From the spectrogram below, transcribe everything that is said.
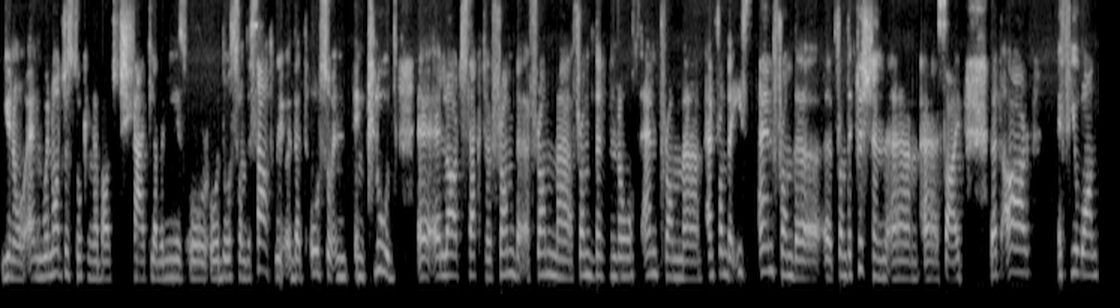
you know, and we're not just talking about Shiite Lebanese or, or those from the south, we, that also in, include a, a, large sector from the from uh, from the north and from uh, and from the east and from the uh, from the Christian um, uh, side that are if you want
